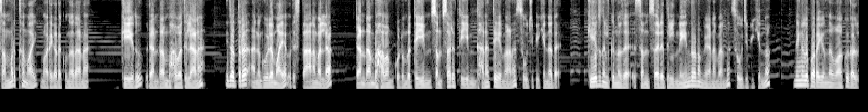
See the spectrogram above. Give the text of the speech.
സമർത്ഥമായി മറികടക്കുന്നതാണ്. കേതു രണ്ടാം ഭാവത്തിലാണ്. ഇതത്ര അനുകൂലമായ ഒരു സ്ഥാനമല്ല. രണ്ടാം ഭാവം കുടുംബത്തെയും സംസാരത്തെയും ധനത്തെയുമാണ് സൂചിപ്പിക്കുന്നത്. കേതു നിൽക്കുന്നത് സംസാരത്തിൽ നിയന്ത്രണം വേണമെന്ന് സൂചിപ്പിക്കുന്നു. നിങ്ങൾ പറയുന്ന വാക്കുകൾ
